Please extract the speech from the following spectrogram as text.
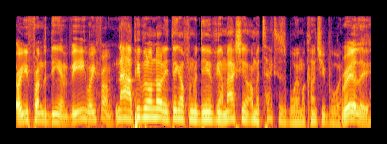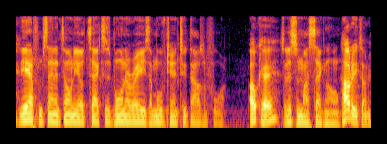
Are you from the DMV? Where you from? Nah, people don't know. They think I'm from the DMV. I'm actually I'm a Texas boy. I'm a country boy. Really? Yeah, from San Antonio, Texas, born and raised. I moved here in 2004. Okay. So this is my second home. How old are you, Tony?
